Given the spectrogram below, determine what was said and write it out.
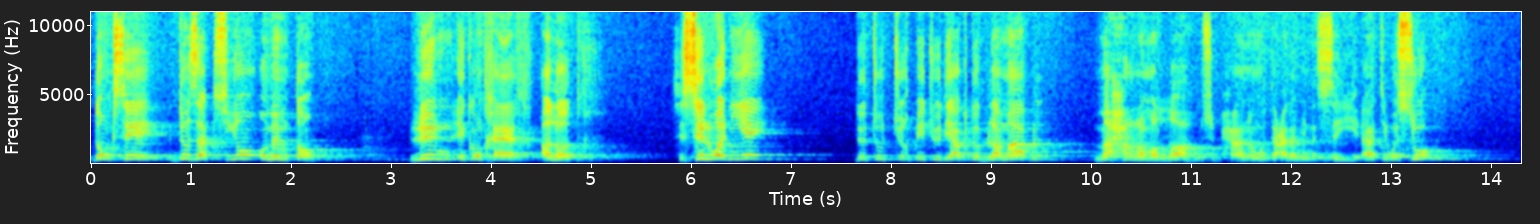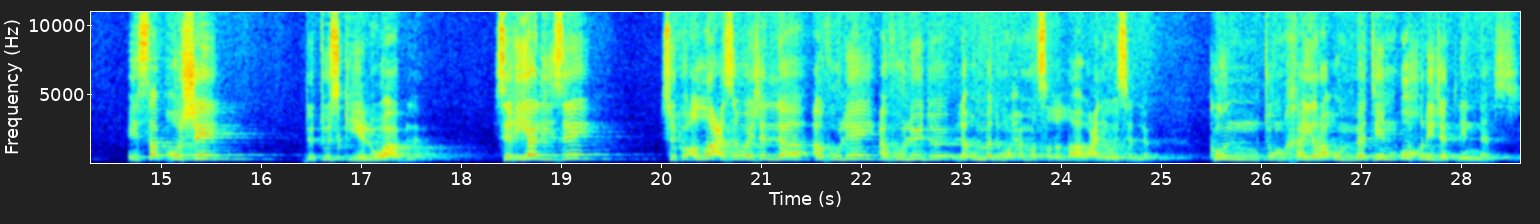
Donc c'est deux actions en même temps. L'une est contraire à l'autre. C'est s'éloigner de toute turpitude et acte blâmable. Et s'approcher de tout ce qui est louable. C'est réaliser ce que Allah a voulu, a voulu de la Ummah de Muhammad sallallahu alayhi wa sallam. كنتم خير أمة أخرجت للناس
